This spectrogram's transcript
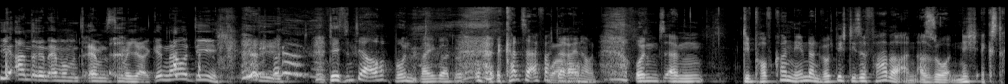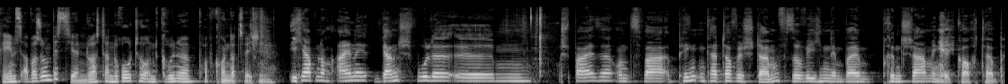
Die anderen M&M's, Micha. Genau die. die. die sind ja auch bunt, mein Gott. Da kannst du einfach da Wow. reinhauen. Und ähm, die Popcorn nehmen dann wirklich diese Farbe an. Also so nicht extremst, aber so ein bisschen. Du hast dann rote und grüne Popcorn dazwischen. Ich habe noch eine ganz schwule ähm, Speise und zwar pinken Kartoffelstampf, so wie ich ihn beim Prinz Charming gekocht habe.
